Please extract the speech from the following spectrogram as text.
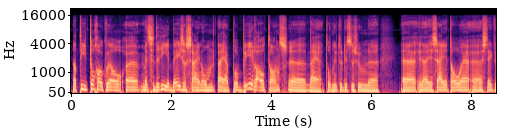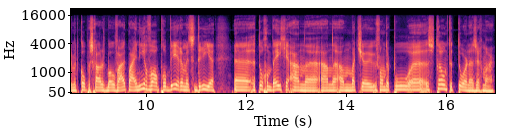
dat die toch ook wel uh, met z'n drieën bezig zijn om, nou ja, proberen althans, nou ja, tot nu toe dit seizoen, nou, je zei het al, hè, steekt er met kop en schouders bovenuit, maar in ieder geval proberen met z'n drieën toch een beetje aan, aan, aan Mathieu van der Poel stroom te tornen, zeg maar.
